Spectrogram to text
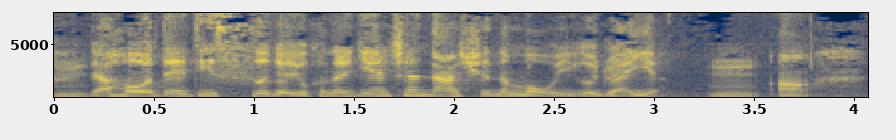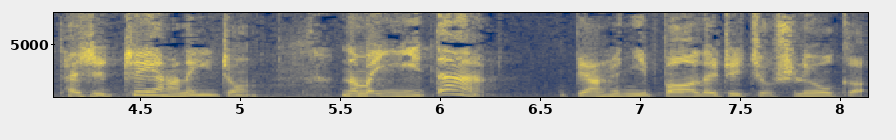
嗯然后在第四个有可能燕山大学的某一个专业，嗯啊，它是这样的一种。那么一旦，比方说你报了这九十六个，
